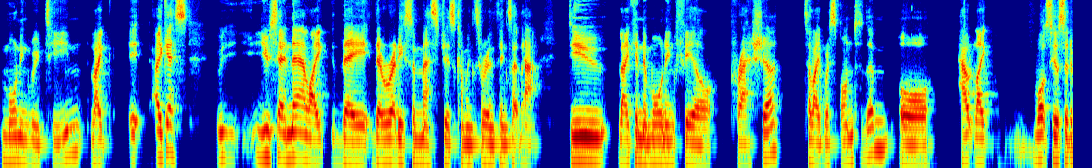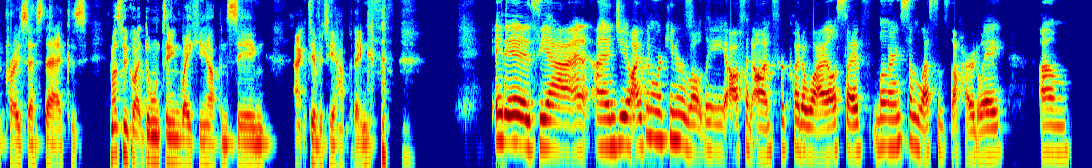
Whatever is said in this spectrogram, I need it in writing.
morning routine? Like, it, I guess you saying there, like they there are already some messages coming through and things like that. Do you like in the morning feel pressure to like respond to them, or how like what's your sort of process there? Because it must be quite daunting waking up and seeing activity happening. It is, yeah. And, and, you know, I've been working remotely off and on for quite a while, so I've learned some lessons the hard way. Um,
